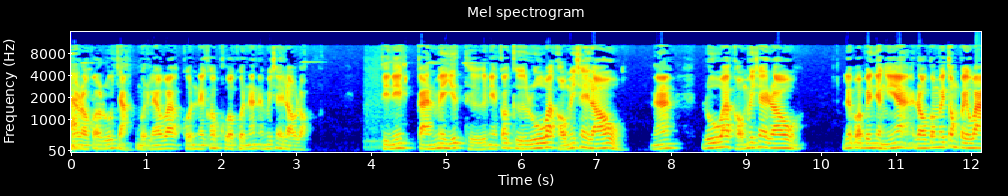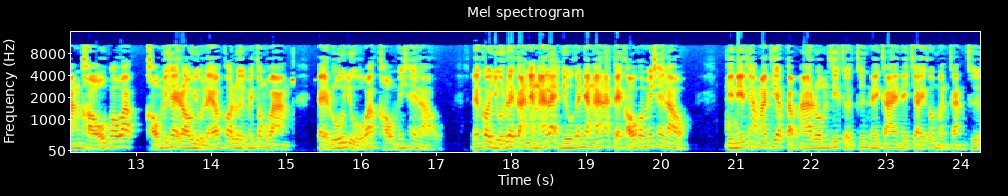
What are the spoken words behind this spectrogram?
แล้วเราก็รู้จักหมดแล้วว่าคนในครอบครัวคนนั้นไม่ใช่เราหรอก ทีนี้การไม่ยึดถือเนี่ยก็คือรู้ว่าเขาไม่ใช่เรา นะ รู้ว่าเขาไม่ใช่เรา แล้วพอเป็นอย่างเนี้ย เราก็ไม่ต้องไปวางเขา เพราะว่าเขาไม่ใช่เราอยู่แล้ว ก็เลยไม่ต้องวาง แต่รู้อยู่ว่าเขาไม่ใช่เรา แล้วก็อยู่ด้วยกันอย่างนั้นแหละ อยู่กันอย่างนั้นนะแต่เขาก็ไม่ใช่เรา ทีนี้ถ้ามาเทียบกับอารมณ์ที่เกิดขึ้นในกายในใจก็เหมือนกันคือ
